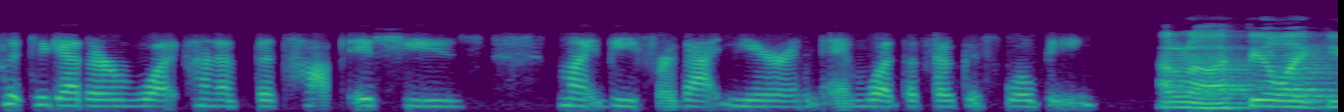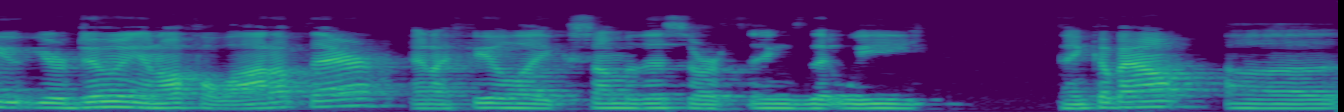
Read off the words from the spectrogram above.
put together what kind of the top issues might be for that year and and what the focus will be I don't know. I feel like you you're doing an awful lot up there, and I feel like some of this are things that we think about uh,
